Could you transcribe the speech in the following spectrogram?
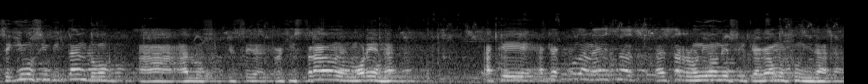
seguimos invitando a, los que se registraron en Morena a que, acudan a estas, a reuniones y que hagamos unidad.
